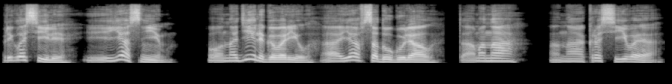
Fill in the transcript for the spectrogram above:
пригласили, и я с ним. Он на деле говорил, а я в саду гулял. Там она... она красивая».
